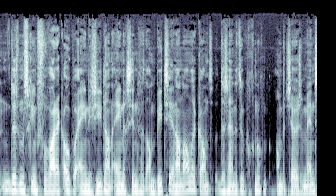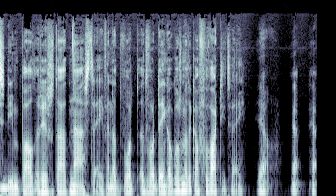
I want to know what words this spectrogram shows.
Dus misschien verwar ik ook wel energie dan enigszins met ambitie. En aan de andere kant, er zijn natuurlijk genoeg ambitieuze mensen die een bepaald resultaat nastreven. En dat wordt, het wordt denk ik ook wel eens met elkaar verward, die twee. Ja, ja.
